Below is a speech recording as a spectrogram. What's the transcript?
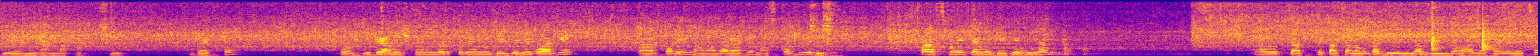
দিয়ে আমি রান্না করছি। দেখো, সবজিটা আমি সুন্দর করে আমি ভেজে নেব আগে, তারপরে নামাবার আগে মাছটা দিয়ে দেবো। পাঁচ মিনিট আমি ঢেকে দিলাম। আরও চারটে কাঁচা লঙ্কা দিয়ে দিলাম, বন্ধুরা ভাজা হয়ে গেছে।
